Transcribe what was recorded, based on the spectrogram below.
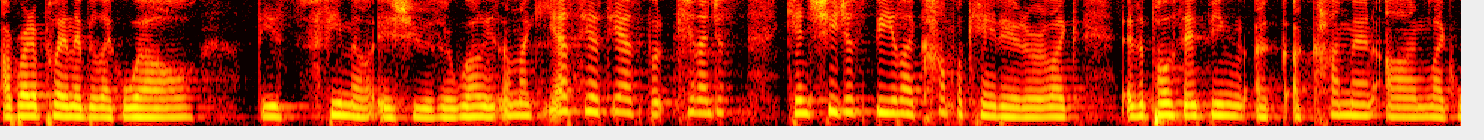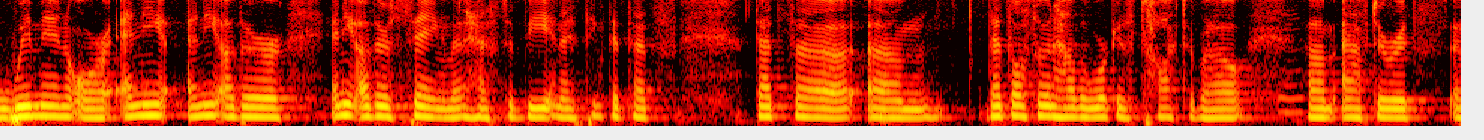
I write a play and they'd be like, well, these female issues or well, these. I'm like, yes, yes, yes, but can I just can she just be like complicated or like as opposed to it being a, a comment on like women or any any other any other thing that has to be and I think that that's that's uh, um, that's also in how the work is talked about um, after it's uh,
